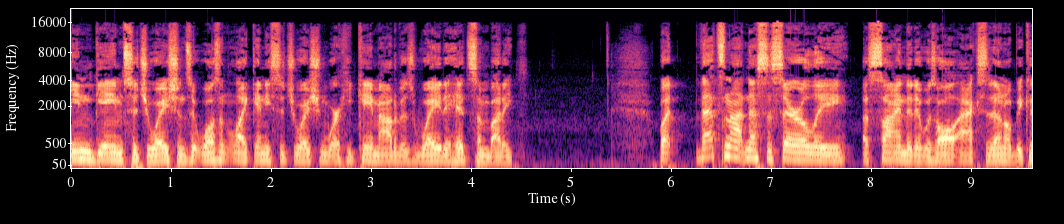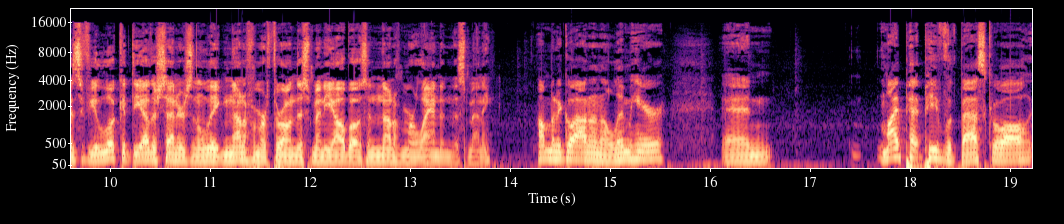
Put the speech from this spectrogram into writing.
in game situations. It wasn't like any situation where he came out of his way to hit somebody. But that's not necessarily a sign that it was all accidental because if you look at the other centers in the league, none of them are throwing this many elbows and none of them are landing this many. I'm going to go out on a limb here, and my pet peeve with basketball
